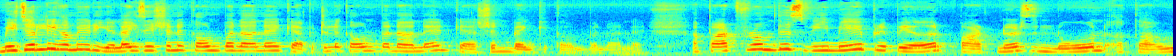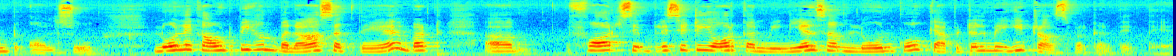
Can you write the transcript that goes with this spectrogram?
मेजरली हमें रियलाइजेशन अकाउंट बनाना है कैपिटल अकाउंट बनाना है and cash and bank account बनाना है. Apart from this we may prepare partners loan account also loan account भी हम बना सकते हैं बट फॉर सिंप्लिसिटी और कन्वीनियंस हम लोन को कैपिटल में ही ट्रांसफ़र कर देते हैं.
